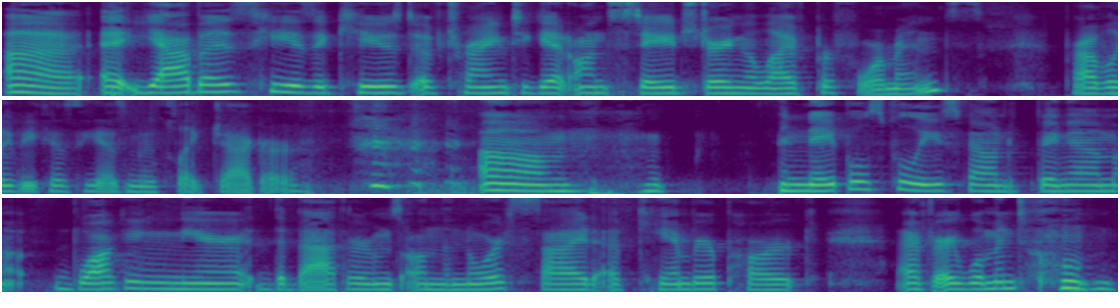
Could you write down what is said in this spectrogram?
Uh, at Yabba's, he is accused of trying to get on stage during a live performance, probably because he has moves like Jagger. um, Naples police found Bingham walking near the bathrooms on the north side of Cambier Park after a woman told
